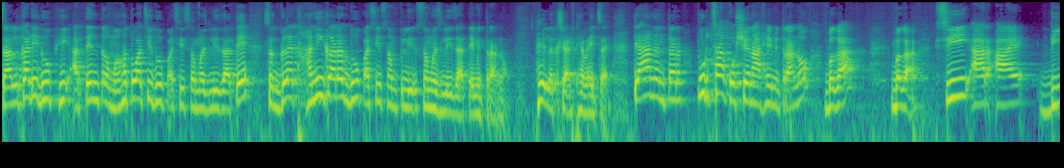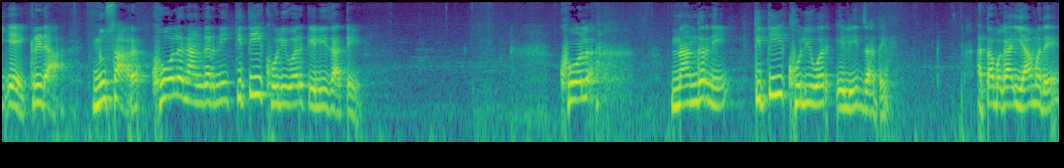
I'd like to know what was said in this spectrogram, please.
सालकाडी धूप ही अत्यंत महत्वाची धूप अशी समजली जाते. सगळ्यात हानिकारक धूप अशी संपली समजली जाते मित्रांनो. हे लक्षात ठेवायचं आहे त्यानंतर पुढचा क्वेश्चन आहे मित्रांनो. बघा बघा. C R I D A CRIDA नुसार खोल नांगरणी किती खोलीवर केली जाते? खोल नांगरणी किती खोलीवर केली जाते? आता बघा यामध्ये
